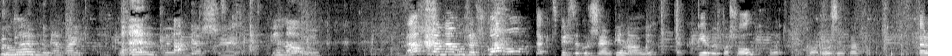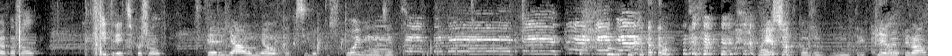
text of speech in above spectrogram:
Ну ладно, давай. Упаковываем наши пеналы. Завтра нам уже в школу. Так, теперь загружаем пеналы. Так, первый пошел. Вот, мороженка. Второй пошел. И третий пошел. Теперь я, у меня он, как всегда, пустой будет. Моя щетка уже внутри. Первый пенал.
